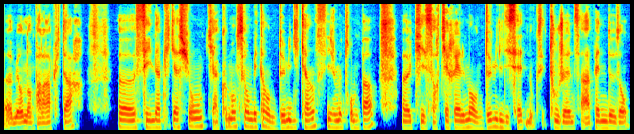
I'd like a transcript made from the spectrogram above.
mais on en parlera plus tard. Euh, c'est une application qui a commencé en bêta en 2015, si je ne me trompe pas, euh, qui est sortie réellement en 2017, donc c'est tout jeune, ça a à peine deux ans.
